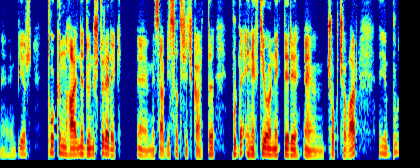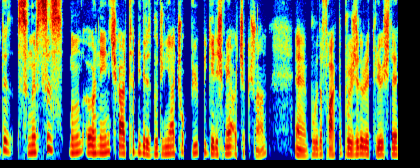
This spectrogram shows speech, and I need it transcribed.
e, bir token haline dönüştürerek e, mesela bir satışa çıkarttı. Burada NFT örnekleri e, çokça var. E, burada sınırsız bunun örneğini çıkartabiliriz. Bu dünya çok büyük bir gelişmeye açık şu an. E, burada farklı projeler üretiliyor. İşte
